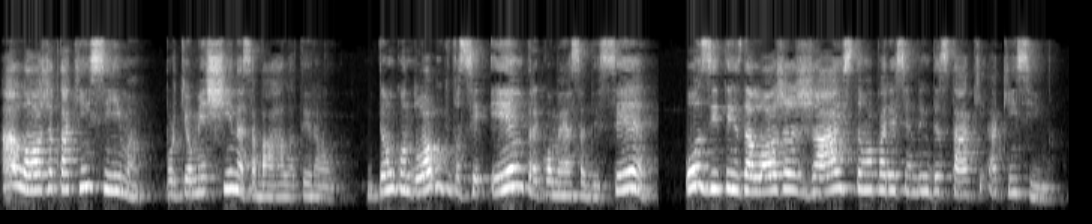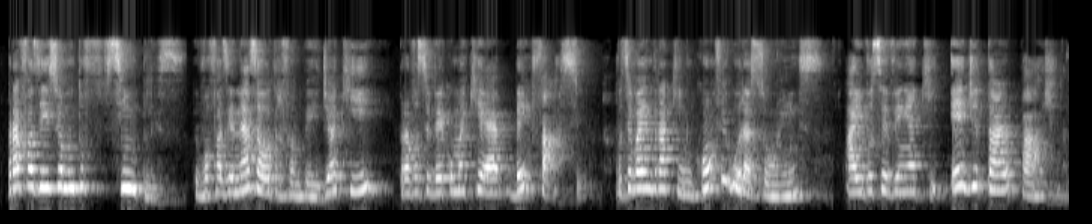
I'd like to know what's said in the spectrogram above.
a loja está aqui em cima, porque eu mexi nessa barra lateral. Então, quando logo que você entra e começa a descer, os itens da loja já estão aparecendo em destaque aqui em cima. Para fazer isso é muito simples. Eu vou fazer nessa outra fanpage aqui para você ver como é que é bem fácil. Você vai entrar aqui em configurações, aí você vem aqui editar página.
